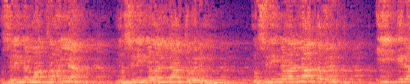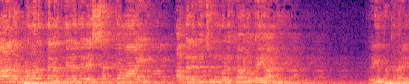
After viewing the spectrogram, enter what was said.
മുസ്ലിങ്ങൾ മാത്രമല്ല മുസ്ലിങ്ങളല്ലാത്തവരും മുസ്ലിങ്ങളല്ലാത്തവരും ഈ കിരാത പ്രവർത്തനത്തിനെതിരെ ശക്തമായി അപലപിച്ച് നമ്മൾ കാണുകയാണ്. പ്രിയപ്പെട്ടവരെ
